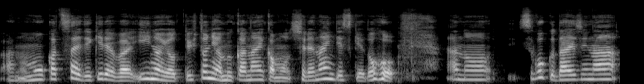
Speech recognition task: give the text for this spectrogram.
あの、儲活さえできればいいのよっていう人には向かないかもしれないんですけど、あの、すごく大事な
